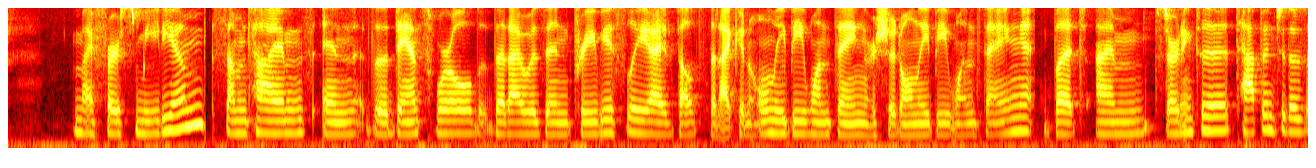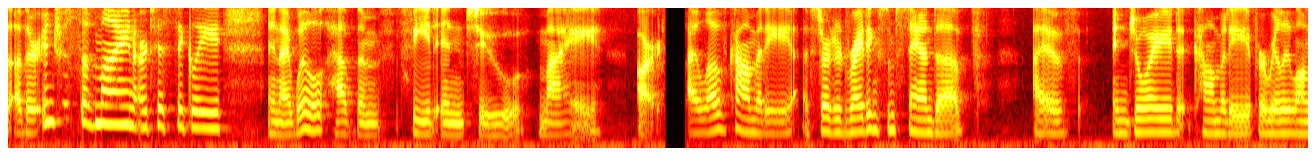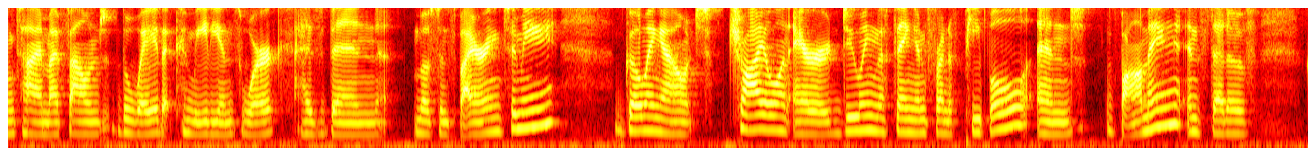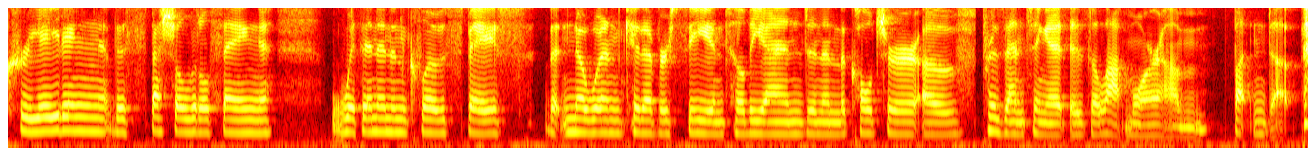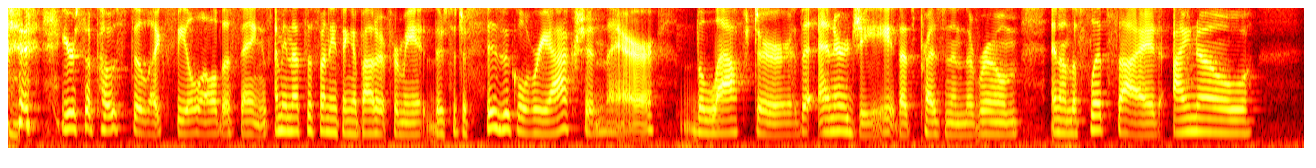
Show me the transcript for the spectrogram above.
my first medium. Sometimes in the dance world that I was in previously, I had felt that I can only be one thing or should only be one thing. But I'm starting to tap into those other interests of mine artistically, and I will have them feed into my art. I love comedy. I've started writing some stand up. I've enjoyed comedy for a really long time. I found the way that comedians work has been most inspiring to me. Going out, trial and error, doing the thing in front of people and bombing instead of creating this special little thing within an enclosed space that no one could ever see until the end. And then the culture of presenting it is a lot more um, buttoned up. You're supposed to like feel all the things. I mean, that's the funny thing about it for me. There's such a physical reaction there the laughter, the energy that's present in the room. And on the flip side, I know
